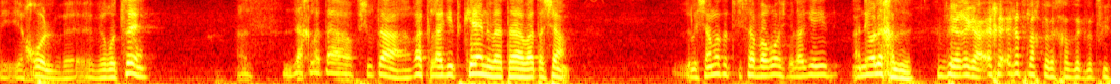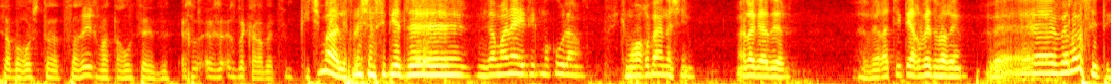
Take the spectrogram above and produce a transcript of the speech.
יכול ו- ורוצה, אז זו החלטה פשוטה, רק להגיד כן ואתה, ואתה שם. לשנות את התפיסה בראש ולהגיד, אני הולך על זה. ורגע, איך, איך הצלחת לחזק את התפיסה בראש שאתה צריך ואתה רוצה את זה? איך, איך, איך זה קרה בעצם? כי תשמע, לפני שעשיתי את זה, גם אני הייתי כמו כולם, כמו הרבה אנשים, על הגדר. ורציתי הרבה דברים, ו- ולא עשיתי.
